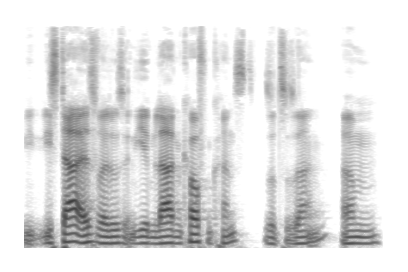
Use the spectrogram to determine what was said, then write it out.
wie es da ist, weil du es in jedem Laden kaufen kannst, sozusagen. Ähm,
